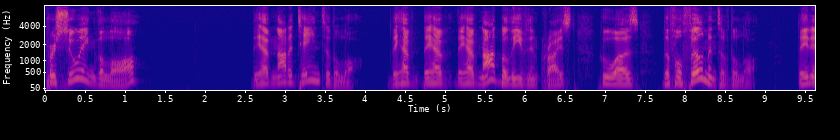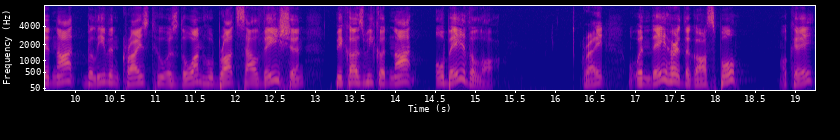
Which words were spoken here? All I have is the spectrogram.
pursuing the law, they have not attained to the law. They have, they have, they have not believed in Christ, who was the fulfillment of the law. They did not believe in Christ, who was the one who brought salvation because we could not obey the law. Right? When they heard the gospel, okay,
